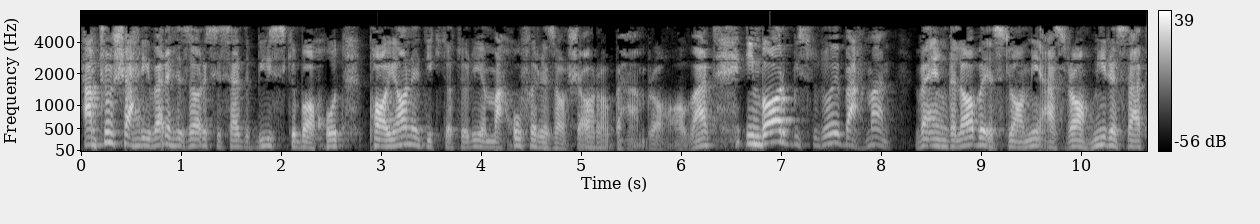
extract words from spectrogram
همچون شهریور 1320 که با خود پایان دیکتاتوری مخوف رضاشاه را به همراه آورد این بار 22 بهمن و انقلاب اسلامی از راه می‌رسد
